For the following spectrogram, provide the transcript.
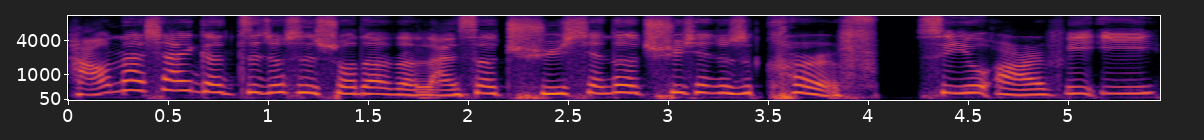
好，那下一个字就是说到的蓝色曲线，这个曲线就是 curve，c u r v e。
